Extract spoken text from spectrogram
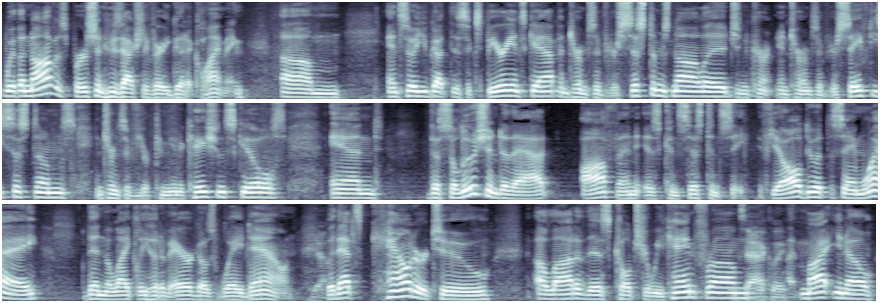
with a novice person who's actually very good at climbing. Um, and so you've got this experience gap in terms of your systems knowledge, in, cur- in terms of your safety systems, in terms of your communication skills. And the solution to that often is consistency. If you all do it the same way, then the likelihood of error goes way down. Yeah. But that's counter to a lot of this culture we came from. Exactly. My, you know,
